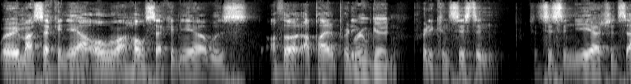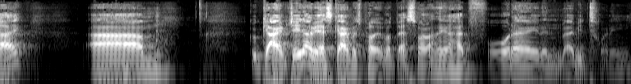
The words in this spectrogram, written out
were in my second year. All my whole second year was. I thought I played a pretty Real good. pretty consistent consistent year, I should say. Um, good game. GWS game was probably my best one. I think I had fourteen and maybe twenty,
